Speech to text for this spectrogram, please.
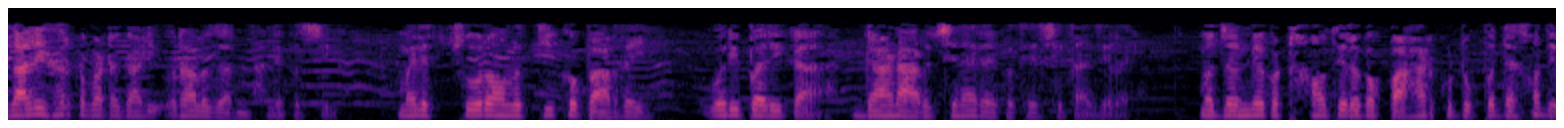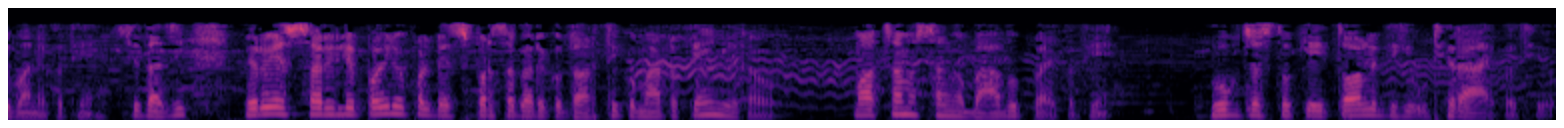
लालीखर्कबाट गाडी ओह्रालो झर्न थालेपछि मैले चोराउलो तिको पार्दै वरिपरिका डाँडाहरू चिनाइरहेको थिएँ सीताजीलाई। म जन्मेको ठाउँतिरको पहाडको टुप्पो देखाउँदै भनेको थिएँ सीताजी मेरो यस शरीरले पहिलोपल्ट स्पर्श गरेको धरतीको माटो त्यहीँनिर हो। म अचम्मसँग भावुक भएको थिएँ। भुक जस्तो केही तलदेखि उठेर आएको थियो।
